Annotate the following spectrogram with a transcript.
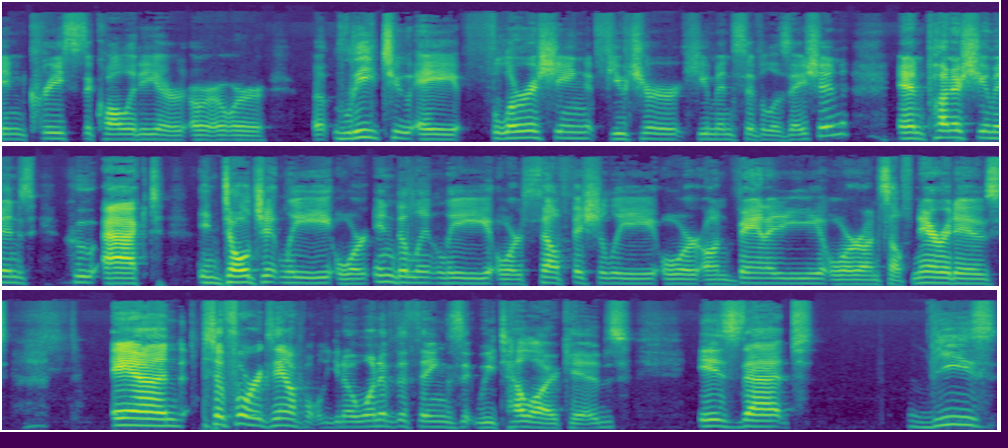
increase the quality or or, or uh, lead to a flourishing future human civilization and punish humans who act indulgently or indolently or selfishly or on vanity or on self narratives. And so, for example, you know, one of the things that we tell our kids is that these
